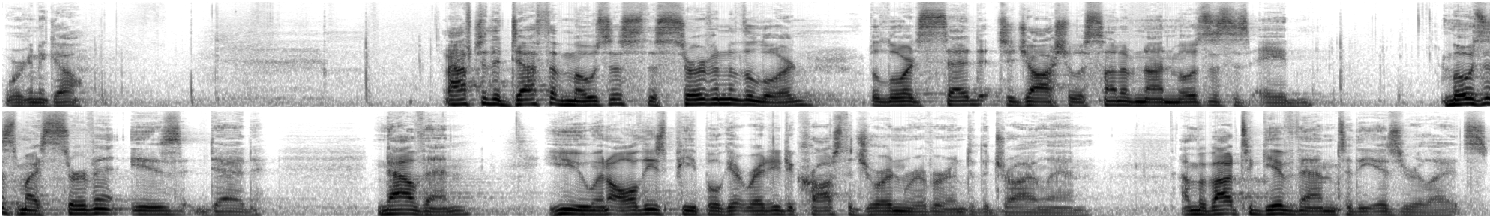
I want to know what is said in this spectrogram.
we're going to go. After the death of Moses, the servant of the Lord, the Lord said to Joshua, son of Nun, Moses' aide, Moses, my servant, is dead. Now then, you and all these people get ready to cross the Jordan River into the dry land. I'm about to give them to the Israelites.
